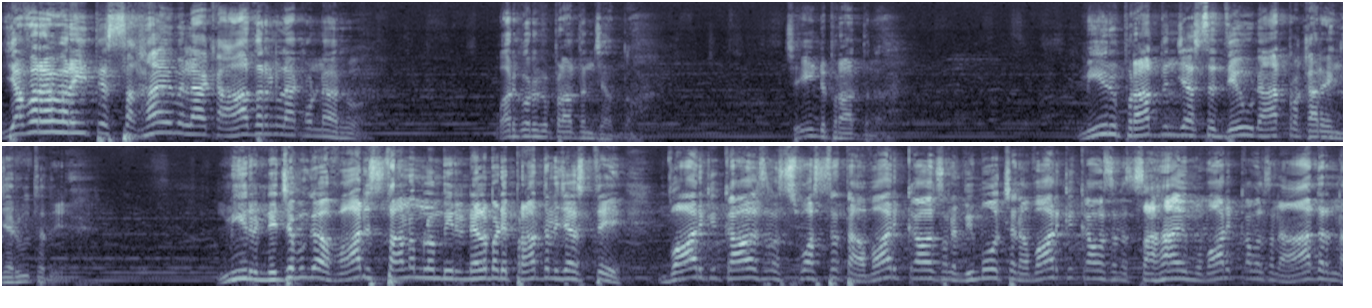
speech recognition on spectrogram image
ఎవరెవరైతే సహాయం లేక ఆదరణ లేక ఉన్నారో వారి కొరకు ప్రార్థన చేద్దాం. చేయండి ప్రార్థన. మీరు ప్రార్థన చేస్తే దేవుడి ఆత్మకార్యం జరుగుతుంది. మీరు నిజంగా వారి స్థానంలో మీరు నిలబడి ప్రార్థన చేస్తే వారికి కావాల్సిన స్వస్థత వారికి కావాల్సిన విమోచన వారికి కావాల్సిన సహాయం వారికి కావాల్సిన ఆదరణ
